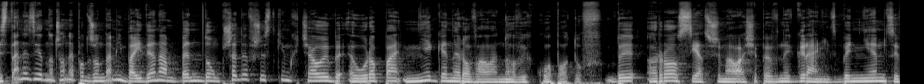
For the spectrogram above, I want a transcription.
Stany Zjednoczone pod rządami Bidena będą przede wszystkim chciały, by Europa nie generowała nowych kłopotów, by Rosja trzymała się pewnych granic, by Niemcy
